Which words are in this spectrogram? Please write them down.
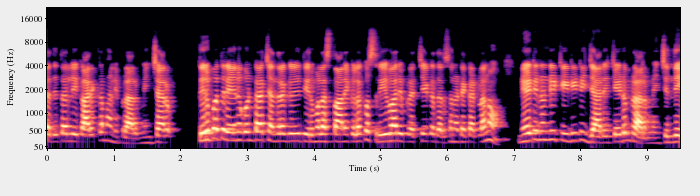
తదితరులు ఈ కార్యక్రమాన్ని ప్రారంభించారు. తిరుపతి రేణుగుంట చంద్రగిరి తిరుమల స్థానికులకు శ్రీవారి ప్రత్యేక దర్శన టికెట్లను నేటి నుండి టీటీడీ జారీ చేయడం ప్రారంభించింది.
